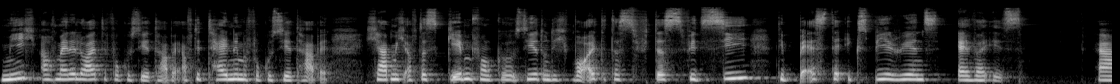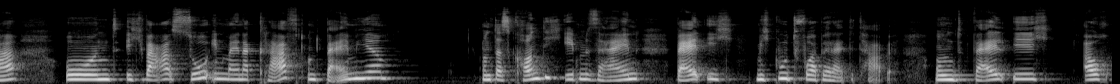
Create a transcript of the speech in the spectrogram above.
mich auf meine Leute fokussiert habe, auf die Teilnehmer fokussiert habe. Ich habe mich auf das Geben fokussiert und ich wollte, dass das für sie die beste Experience ever ist. Ja, und ich war so in meiner Kraft und bei mir und das konnte ich eben sein, weil ich mich gut vorbereitet habe und weil ich auch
